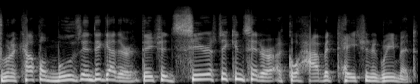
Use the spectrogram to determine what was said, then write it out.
So when a couple moves in together, they should seriously consider a cohabitation agreement.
